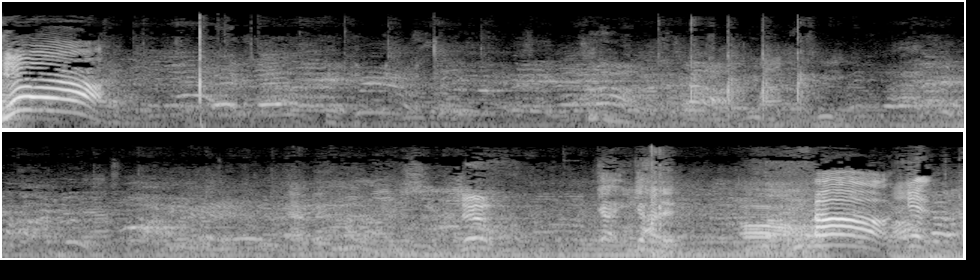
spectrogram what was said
Yeah! Yeah, you got it. Oh, it.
